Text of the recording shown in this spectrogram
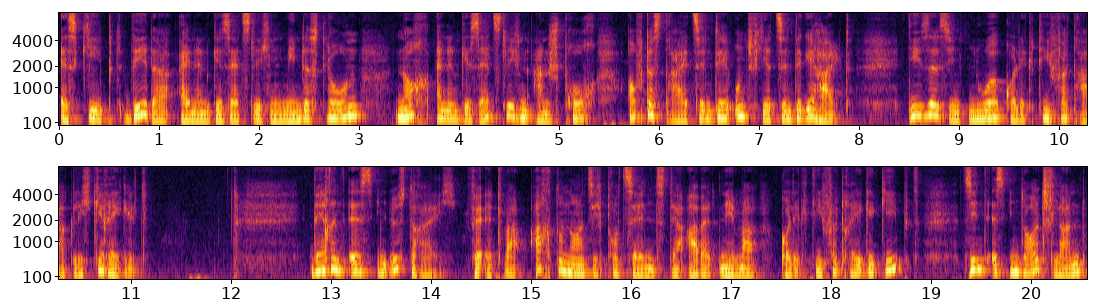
Es gibt weder einen gesetzlichen Mindestlohn noch einen gesetzlichen Anspruch auf das 13. und 14. Gehalt. Diese sind nur kollektivvertraglich geregelt. Während es in Österreich für etwa 98 Prozent der Arbeitnehmer Kollektivverträge gibt, sind es in Deutschland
